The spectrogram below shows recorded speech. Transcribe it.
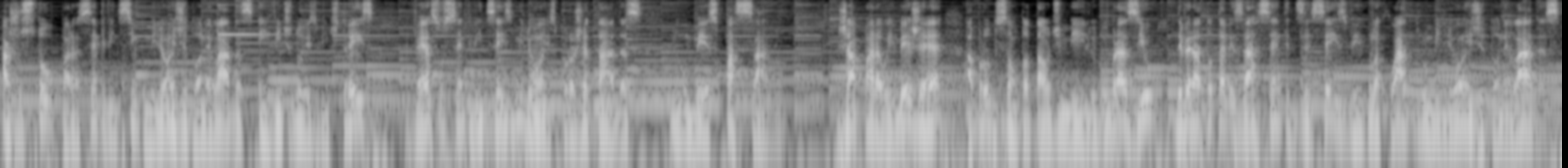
ajustou para 125 milhões de toneladas em 22 e 23 versus 126 milhões projetadas no mês passado. Já para o IBGE, a produção total de milho do Brasil deverá totalizar 116,4 milhões de toneladas,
